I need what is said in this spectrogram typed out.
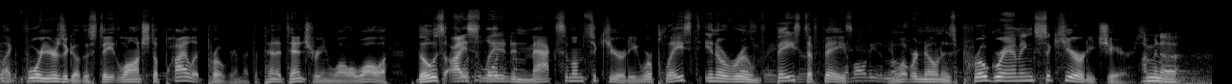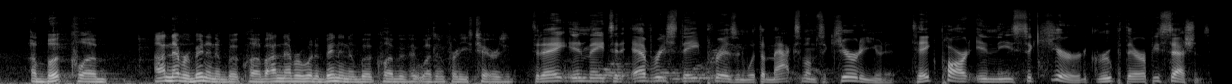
Like four years ago, the state launched a pilot program at the penitentiary in Walla Walla. Those isolated in maximum security were placed in a room face to face in what were known as programming security chairs. I'm in a, a book club. I've never been in a book club. I never would have been in a book club if it wasn't for these chairs. Today, inmates at every state prison with a maximum security unit take part in these secured group therapy sessions.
